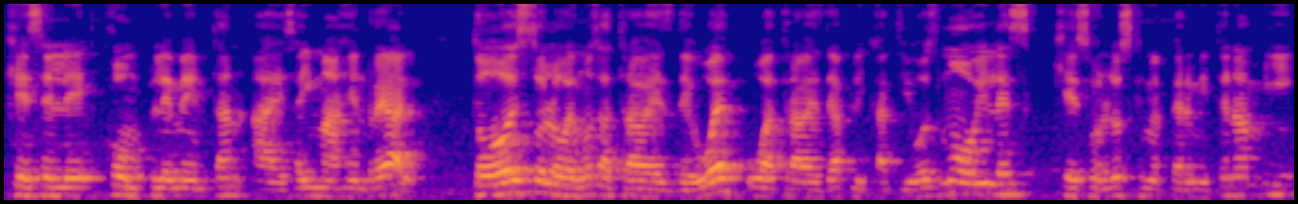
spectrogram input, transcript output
que se le complementan a esa imagen real. Todo esto lo vemos a través de web o a través de aplicativos móviles, que son los que me permiten a mí,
